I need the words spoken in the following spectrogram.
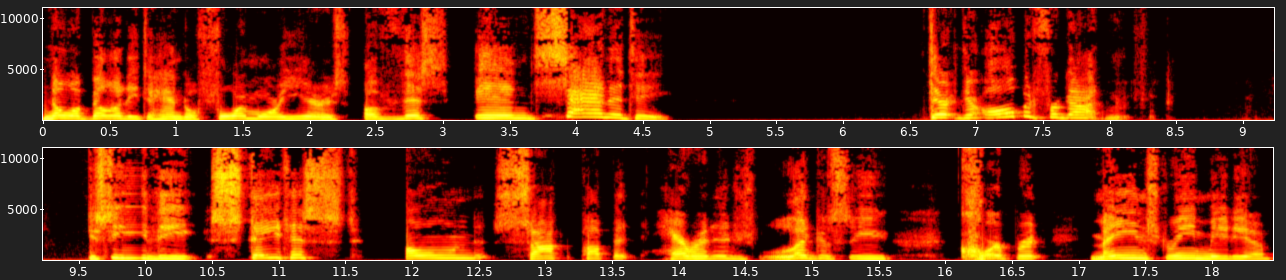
no ability to handle four more years of this insanity. They're, they're all but forgotten. You see, the statist owned sock puppet, heritage, legacy, corporate, mainstream media,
